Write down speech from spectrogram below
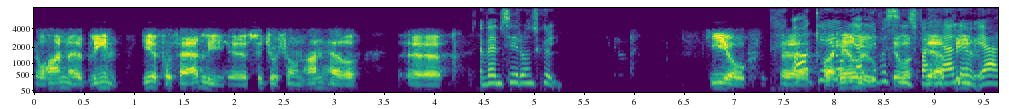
når han er blind, det er forfærdelig øh, situation, han havde. Øh, Hvem siger du undskyld? Gio, øh, oh, Geo, fra Herlev. Ja, lige præcis, fra Herlev, ja,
